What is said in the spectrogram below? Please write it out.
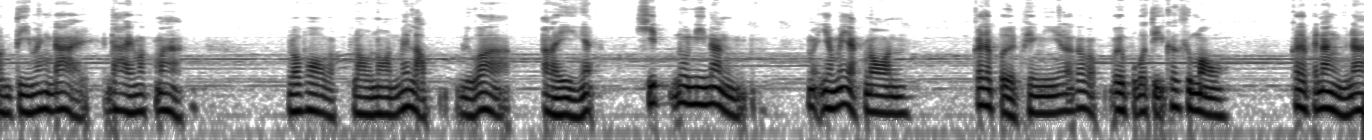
ดนตรีแม่งได้ได้มาก ๆ แล้วพอแบบเรานอนไม่หลับหรือว่าอะไรอย่างเงี้ย คิดนู่นนี่นั่นยังไม่อยากนอน ก็จะเปิดเพลงนี้แล้วก็แบบเออปกติก็คือเมา ก็จะไปนั่งอยู่หน้า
